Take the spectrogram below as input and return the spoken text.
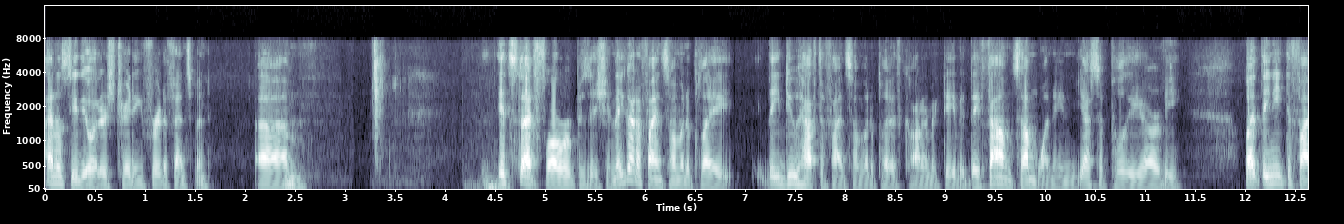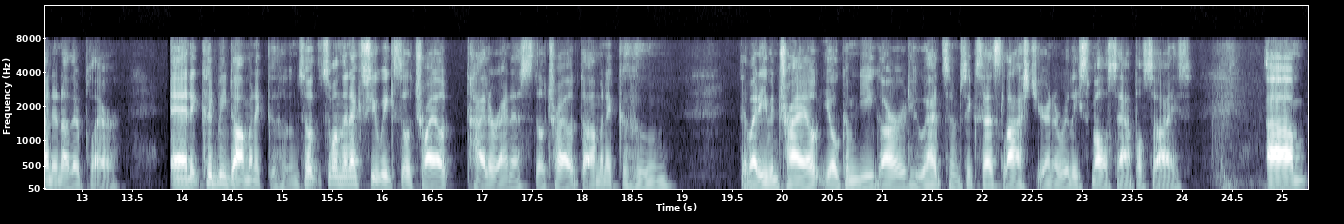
I don't see the Oilers trading for a defenseman. Um, It's that forward position. They got to find someone to play. They do have to find someone to play with Connor McDavid. They found someone in Jesse Puljujarvi, but they need to find another player. And it could be Dominik Kahun. So, so in the next few weeks, they'll try out Tyler Ennis. They'll try out Dominik Kahun. They might even try out Joakim Nygard, who had some success last year in a really small sample size. Um,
